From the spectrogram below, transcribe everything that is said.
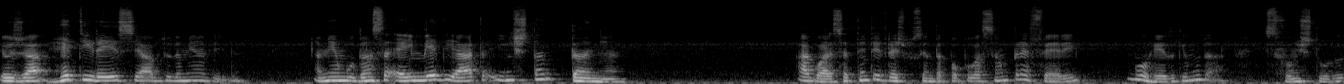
eu já retirei esse hábito da minha vida. A minha mudança é imediata e instantânea. Agora, 73% da população prefere morrer do que mudar. Isso foi um estudo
